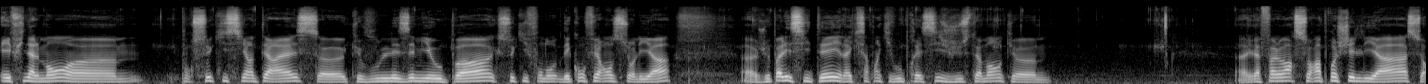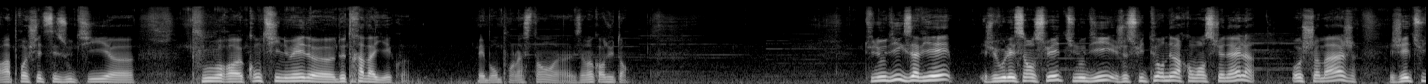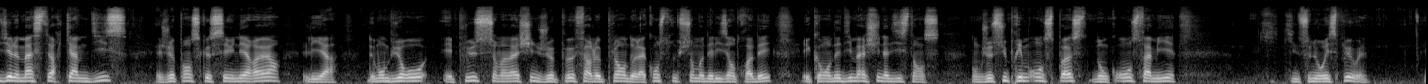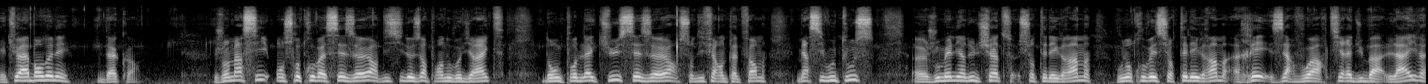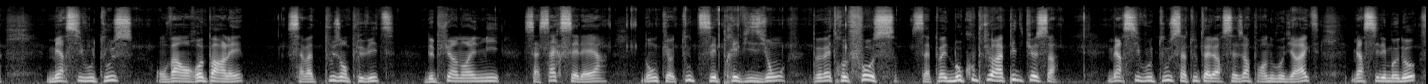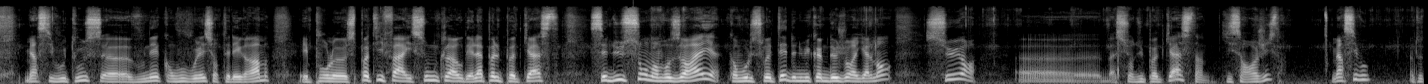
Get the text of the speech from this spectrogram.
et finalement, euh, pour ceux qui s'y intéressent, euh, que vous les aimiez ou pas, ceux qui font des conférences sur l'IA, je ne vais pas les citer, il y en a certains qui vous précisent justement que il va falloir se rapprocher de l'IA, se rapprocher de ces outils pour euh, continuer de, travailler. Quoi. Mais bon, pour l'instant, euh, vous avez encore du temps. Tu nous dis, Xavier, je vais vous laisser ensuite, tu nous dis, je suis tourneur conventionnel au chômage, j'ai étudié le Master CAM 10 et je pense que c'est une erreur, l'IA. De mon bureau et plus sur ma machine, je peux faire le plan de la construction modélisée en 3D et commander 10 machines à distance. Donc je supprime 11 postes, donc 11 familles qui, ne se nourrissent plus. Et tu as abandonné D'accord. Je vous remercie. On se retrouve à 16h, d'ici 2h pour un nouveau direct. Donc pour de l'actu, 16h sur différentes plateformes. Merci vous tous. Euh, je vous mets le lien du chat sur Telegram. Vous nous retrouvez sur Telegram, réservoir-du-bas live. Merci vous tous. On va en reparler. Ça va de plus en plus vite. Depuis un an et demi, ça s'accélère. Donc euh, toutes ces prévisions peuvent être fausses. Ça peut être beaucoup plus rapide que ça. Merci vous tous, à tout à l'heure 16h pour un nouveau direct. Merci les modos, merci vous tous. Euh, vous venez quand vous voulez sur Telegram. Et pour le Spotify, SoundCloud et l'Apple Podcast, c'est du son dans vos oreilles, quand vous le souhaitez, de nuit comme de jour également, sur, euh, bah, sur du podcast qui s'enregistre. Merci vous.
